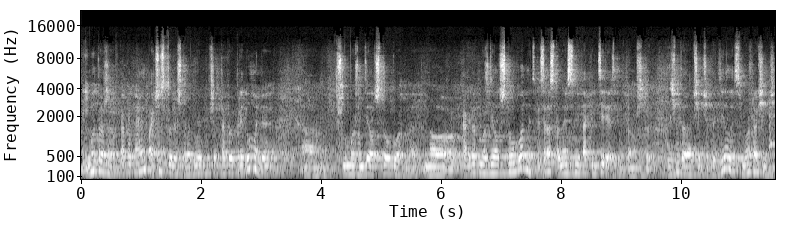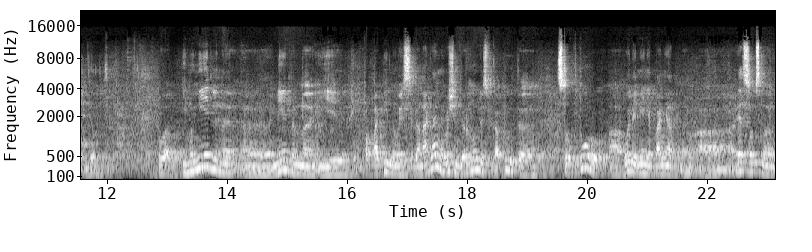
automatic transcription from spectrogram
И мы тоже в какой-то момент почувствовали, что вот мы что-то такое придумали, а, что мы можем делать что угодно. Но когда ты можешь делать что угодно, тебе сразу становится не так интересно, потому что зачем ты вообще что-то делать, можешь вообще ничего не делать. Вот. И мы медленно, э, медленно и попинывая себя ногами, в общем, вернулись в какую-то структуру а, более-менее понятную. А, это, собственно,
